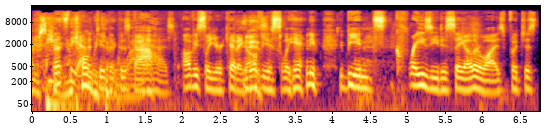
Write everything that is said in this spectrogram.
I'm just kidding. That's I'm the totally attitude kidding. that this Wow. guy has. Obviously, you're kidding. It is. Obviously, and he- being crazy to say otherwise, but just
